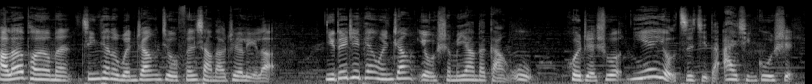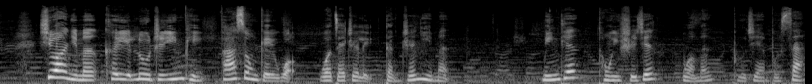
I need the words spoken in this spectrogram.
好了，朋友们，今天的文章就分享到这里了。你对这篇文章有什么样的感悟，或者说你也有自己的爱情故事？希望你们可以录制音频发送给我，我在这里等着你们。明天同一时间，我们不见不散。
